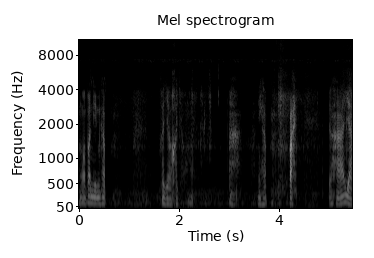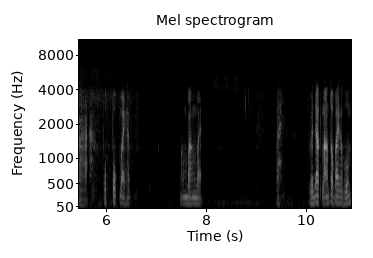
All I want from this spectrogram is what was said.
หัวปลานินครับเขย่าเขย่าอ่านี่ครับ ไป เดี๋ยวหาหญ้าปกปกไว้ครับ บังบังไว้ ไปไปดักหลังต่อไปครับผม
